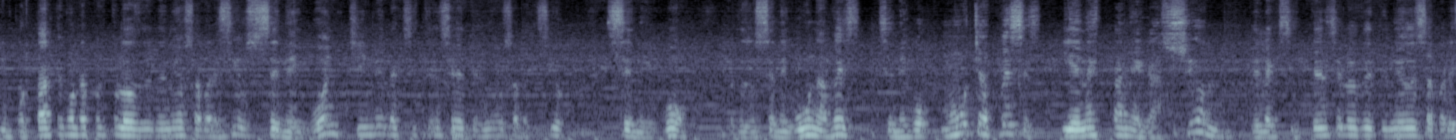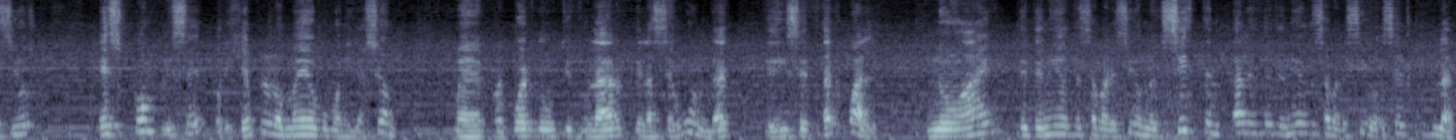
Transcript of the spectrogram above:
importante con respecto a los detenidos desaparecidos. Se negó en Chile la existencia de detenidos desaparecidos. Se negó. Pero se negó una vez, se negó muchas veces. Y en esta negación de la existencia de los detenidos desaparecidos es cómplice, por ejemplo, los medios de comunicación. Me recuerdo un titular de la segunda que dice tal cual, no hay detenidos desaparecidos, no existen tales detenidos desaparecidos, ese es el titular.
